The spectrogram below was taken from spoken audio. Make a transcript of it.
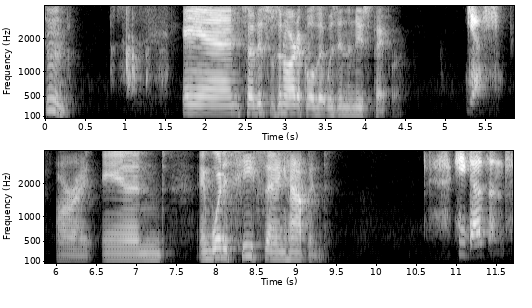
Hmm. And so this was an article that was in the newspaper. Yes. All right. And and what is he saying happened? He doesn't.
